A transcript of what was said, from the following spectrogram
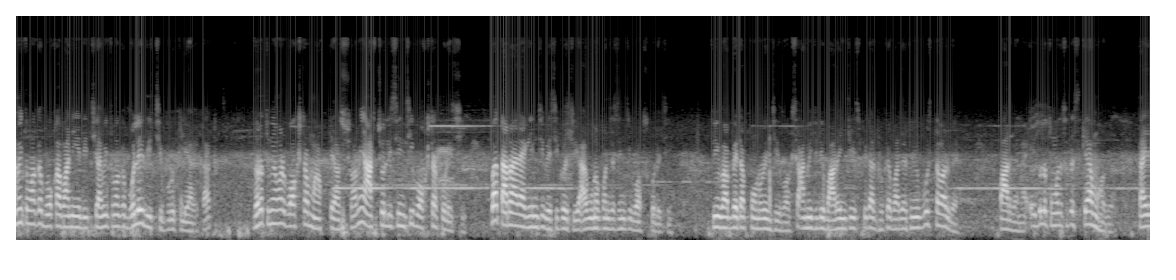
আমি তোমাকে বোকা বানিয়ে দিচ্ছি, আমি তোমাকে বলেই দিচ্ছি পুরো ক্লিয়ার কাট ধরো তুমি আমার বক্সটা মাপতে আসছো, আমি আটচল্লিশ ইঞ্চি বক্সটা করেছি। বা তারও আর এক ইঞ্চি বেশি করেছি, আর উনপঞ্চাশ ইঞ্চি বক্স করেছি। তুমি ভাববে এটা পনেরো ইঞ্চির বক্স আমি যদি বারো ইঞ্চি স্পিকার ঢুকে বাজাই, তুমি বুঝতে পারবে? পারবে না। এগুলো তোমাদের সাথে স্ক্যাম হবে। তাই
